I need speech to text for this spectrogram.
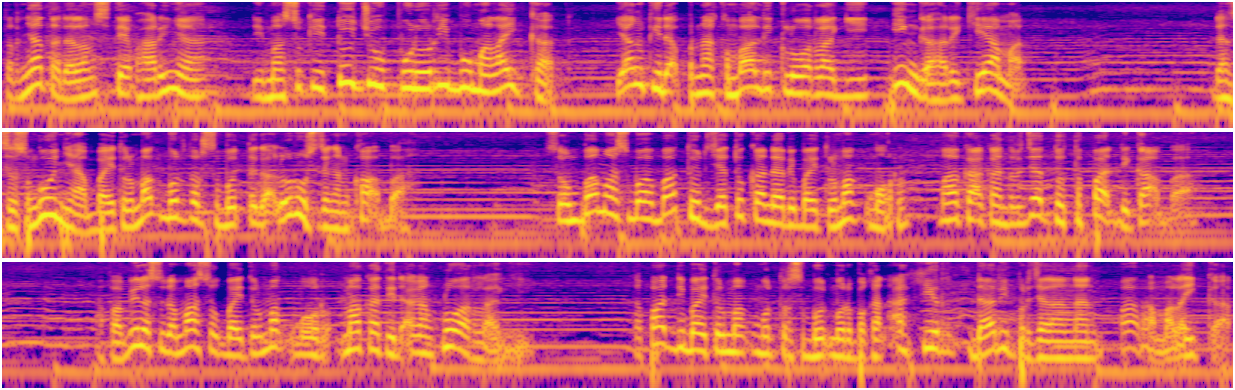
ternyata dalam setiap harinya dimasuki 70 ribu malaikat yang tidak pernah kembali keluar lagi hingga hari kiamat. Dan sesungguhnya Baitul Makmur tersebut tegak lurus dengan Ka'bah. Seumpama sebuah batu dijatuhkan dari Baitul Makmur, maka akan terjatuh tepat di Ka'bah. Apabila sudah masuk Baitul Makmur, maka tidak akan keluar lagi. Tepat di Baitul Makmur tersebut merupakan akhir dari perjalanan para malaikat.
